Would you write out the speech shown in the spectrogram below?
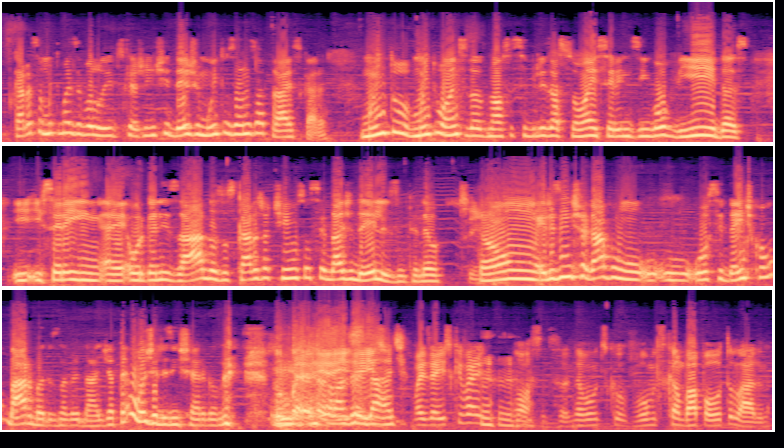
Os caras são muito mais evoluídos que a gente desde muitos anos atrás, cara. Muito, muito antes das nossas civilizações serem desenvolvidas e, e serem é, organizadas, os caras já tinham sociedade deles, entendeu? Sim. Então, eles enxergavam o, o- o Ocidente como bárbaros, na verdade. Até hoje eles enxergam, né? Vamos É, falar a isso- é verdade. isso- mas é isso que vai. Nossa, ainda vamos, vamos descambar para outro lado. Né?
